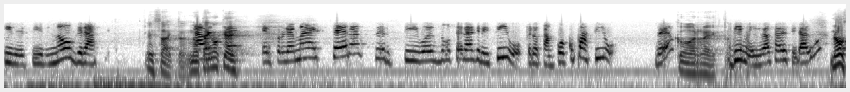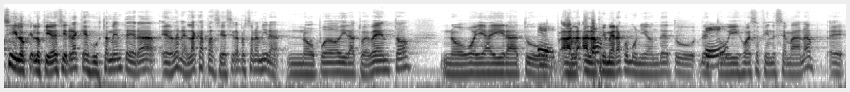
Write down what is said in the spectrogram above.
y decir, no, gracias. Exacto, no tengo que... El problema es ser asertivo, es no ser agresivo, pero tampoco pasivo. ¿Ves? Correcto. Dime, ¿ibas a decir algo? No, sí, lo que, lo que iba a decir era que justamente era, era tener la capacidad de decir a la persona, mira, no puedo ir a tu evento, no voy a ir a tu a la, primera comunión de tu, de tu hijo ese fin de semana eh,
